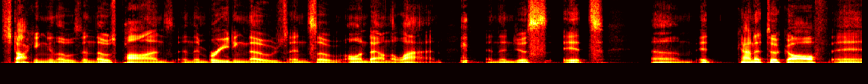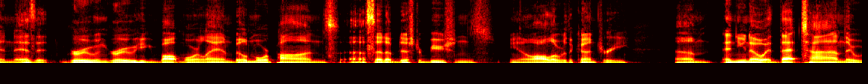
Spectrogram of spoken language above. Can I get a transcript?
stocking those in those ponds and then breeding those. And so on down the line. And then just it, um, it kind of took off. And as it grew and grew, he bought more land, built more ponds, uh, set up distributions, you know, all over the country. Um, and you know, at that time there,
